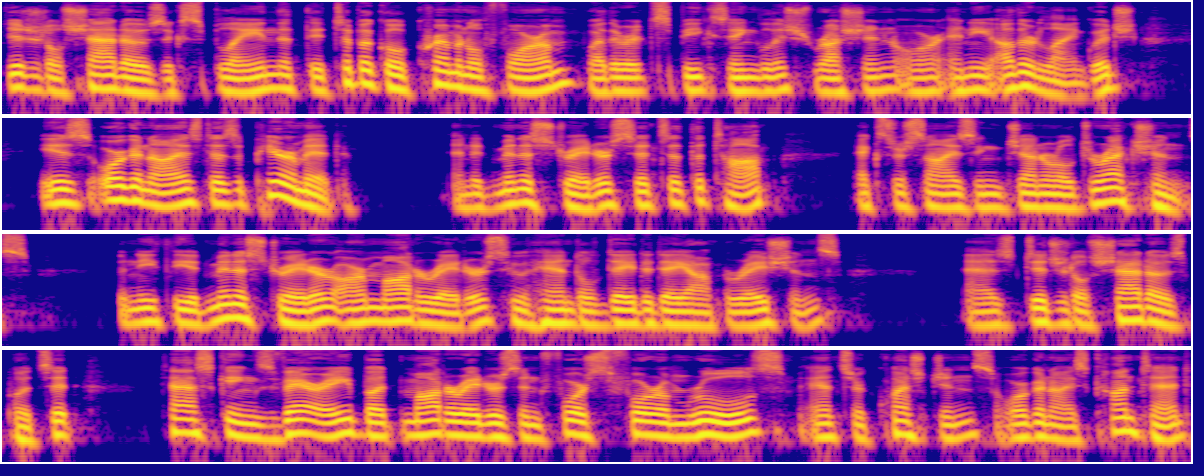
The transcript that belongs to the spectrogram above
Digital Shadows explain that the typical criminal forum, whether it speaks English, Russian, or any other language, is organized as a pyramid. An administrator sits at the top exercising general directions. Beneath the administrator are moderators who handle day to day operations. As Digital Shadows puts it, taskings vary, but moderators enforce forum rules, answer questions, organize content,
